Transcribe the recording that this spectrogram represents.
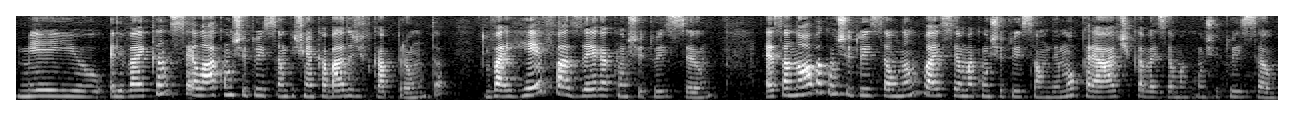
meio. Ele vai cancelar a Constituição que tinha acabado de ficar pronta, vai refazer a Constituição. Essa nova Constituição não vai ser uma Constituição democrática, vai ser uma Constituição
